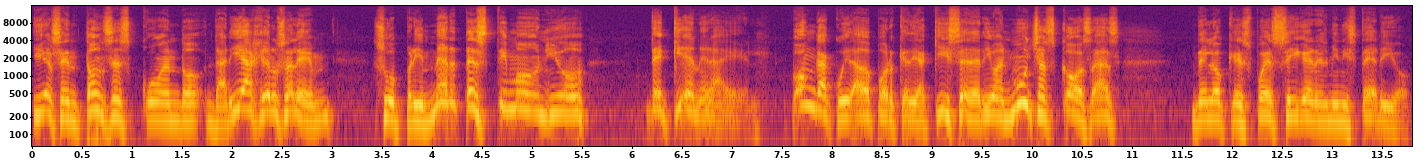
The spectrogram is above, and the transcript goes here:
Y es entonces cuando daría a Jerusalén su primer testimonio de quién era él. Ponga cuidado porque de aquí se derivan muchas cosas de lo que después sigue en el ministerio.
